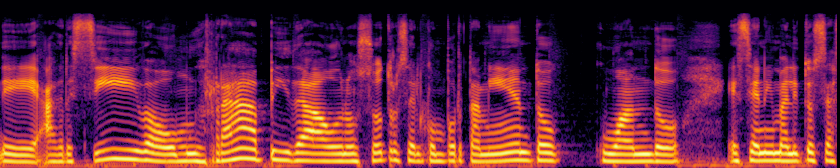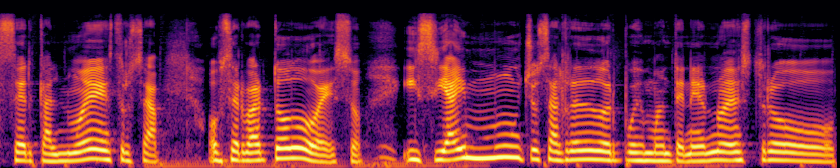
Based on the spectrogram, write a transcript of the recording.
eh, agresiva o muy rápida o nosotros el comportamiento comportamiento, cuando ese animalito se acerca al nuestro, o sea, observar todo eso. Y si hay muchos alrededor, pues mantener nuestro,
